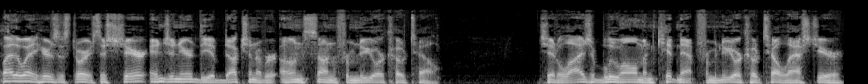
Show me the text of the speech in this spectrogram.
By the way, here's the story. Says Cher engineered the abduction of her own son from New York hotel. She had Elijah Blue Allman kidnapped from a New York hotel last year,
